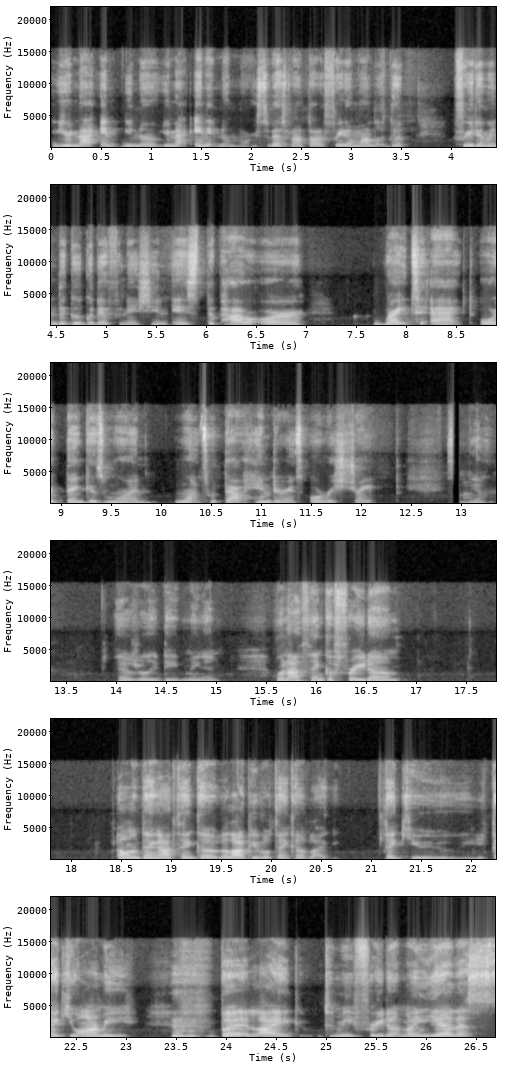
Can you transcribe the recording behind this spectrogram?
you're not in. You know, you're not in it no more. So that's when I thought of freedom. I looked up freedom in the Google definition is the power or right to act or think as one once without hindrance or restraint. Yeah. It was really deep meaning. When I think of freedom, the only thing I think of, a lot of people think of like, thank you, you thank you, Army. But like to me, freedom, I mean, yeah, that's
